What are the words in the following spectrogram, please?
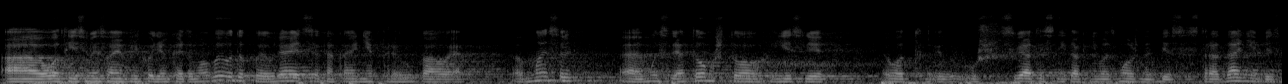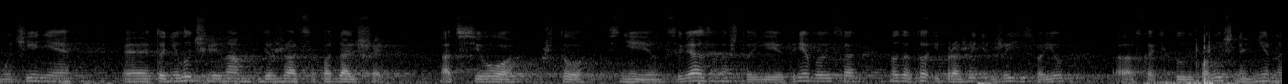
а вот если мы с вами приходим к этому выводу, появляется такая некоторая лукавая мысль, э, мысль о том, что если вот э, уж святость никак невозможна без страдания, без мучения, э, то не лучше ли нам держаться подальше от всего, что с нею связано, что ею требуется, но зато и прожить жизнь свою, э, сказать, благополучно, мирно,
